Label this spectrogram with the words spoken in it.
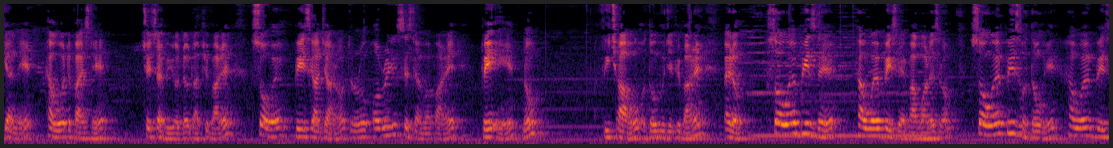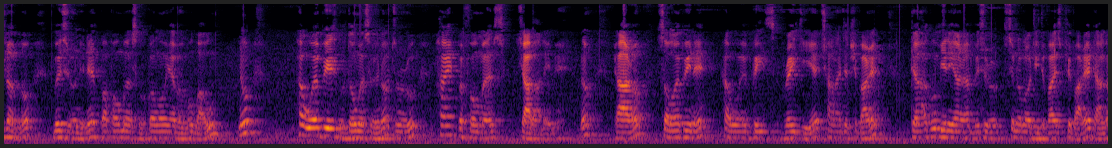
ကတ်နဲ့ hardware device နဲ့ချိတ်ဆက်ပြီးတော့လုပ်တာဖြစ်ပါတယ် software base ကကြတော့ကျွန်တော်တို့ operating system မှာပါတယ် built in နော် feature ကိုအသုံးပြုခြင်းဖြစ်ပါတယ်အဲ့တော့ software base နဲ့ hardware base နဲ့ဘာကွာလဲဆိုတော့ software base ကိုသုံးရင် hardware base လောက်တော့ base အနေနဲ့ performance ကိုကောင်းကောင်းရမှာမဟုတ်ပါဘူးเนาะ hardware base ကိုသုံးမယ်ဆိုရင်တော့ကျွန်တော်တို့ high performance ရပါလိမ့်မယ်เนาะဒါကတော့ software base နဲ့ hardware base rate ရဲ့ခြားနားချက်ဖြစ်ပါတယ်ဒါအခုမြင်နေရတာ Micro Synology device ဖြစ်ပါတယ်ဒါက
